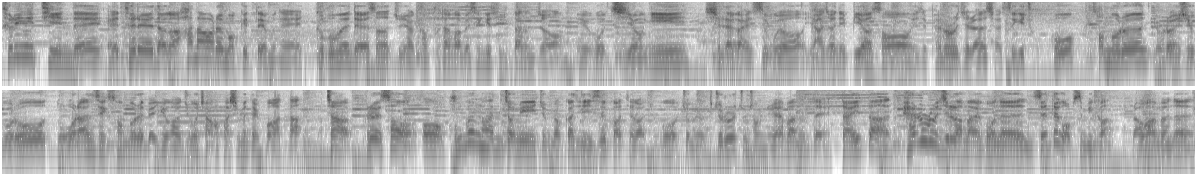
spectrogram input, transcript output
트리니티인데 에테르에다가 하나화를 먹기 때문에 그 부분에 대해서는 좀 약간 부담감이 생길 수 있다는 점 그리고 지형이 신뢰가 S고요 야전이 B 여서 이제 페로를 질러서 잘 쓰기 좋고 선물은 이런 식으로 노란색 선물을 매겨가지고 작업하시면 될 것 같다. 자 그래서 어, 궁금한 점이 좀 몇 가지 있을 것 같아가지고 좀 이렇게 쭈루루 좀 정리를 해봤는데 자 일단 페로르질라 말고는 쓸 데가 없습니까? 라고 하면은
